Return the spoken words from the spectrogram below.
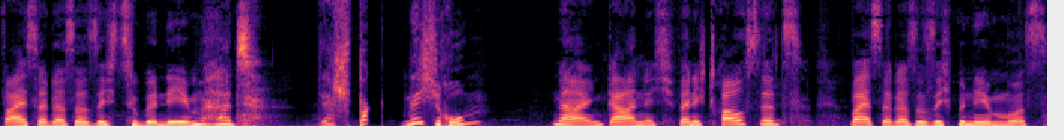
weiß er, dass er sich zu benehmen hat. Der spackt nicht rum? Nein, gar nicht. Wenn ich drauf sitze, weiß er, dass er sich benehmen muss.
